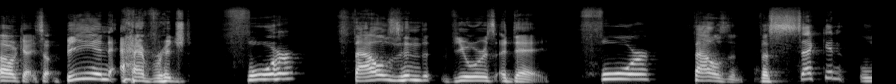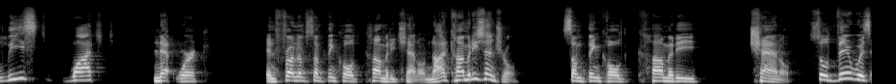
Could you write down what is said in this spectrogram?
Okay, so beIN averaged 4,000 viewers a day. 4,000. The second least watched network in front of something called Comedy Channel, not Comedy Central, something called Comedy Channel. So there was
